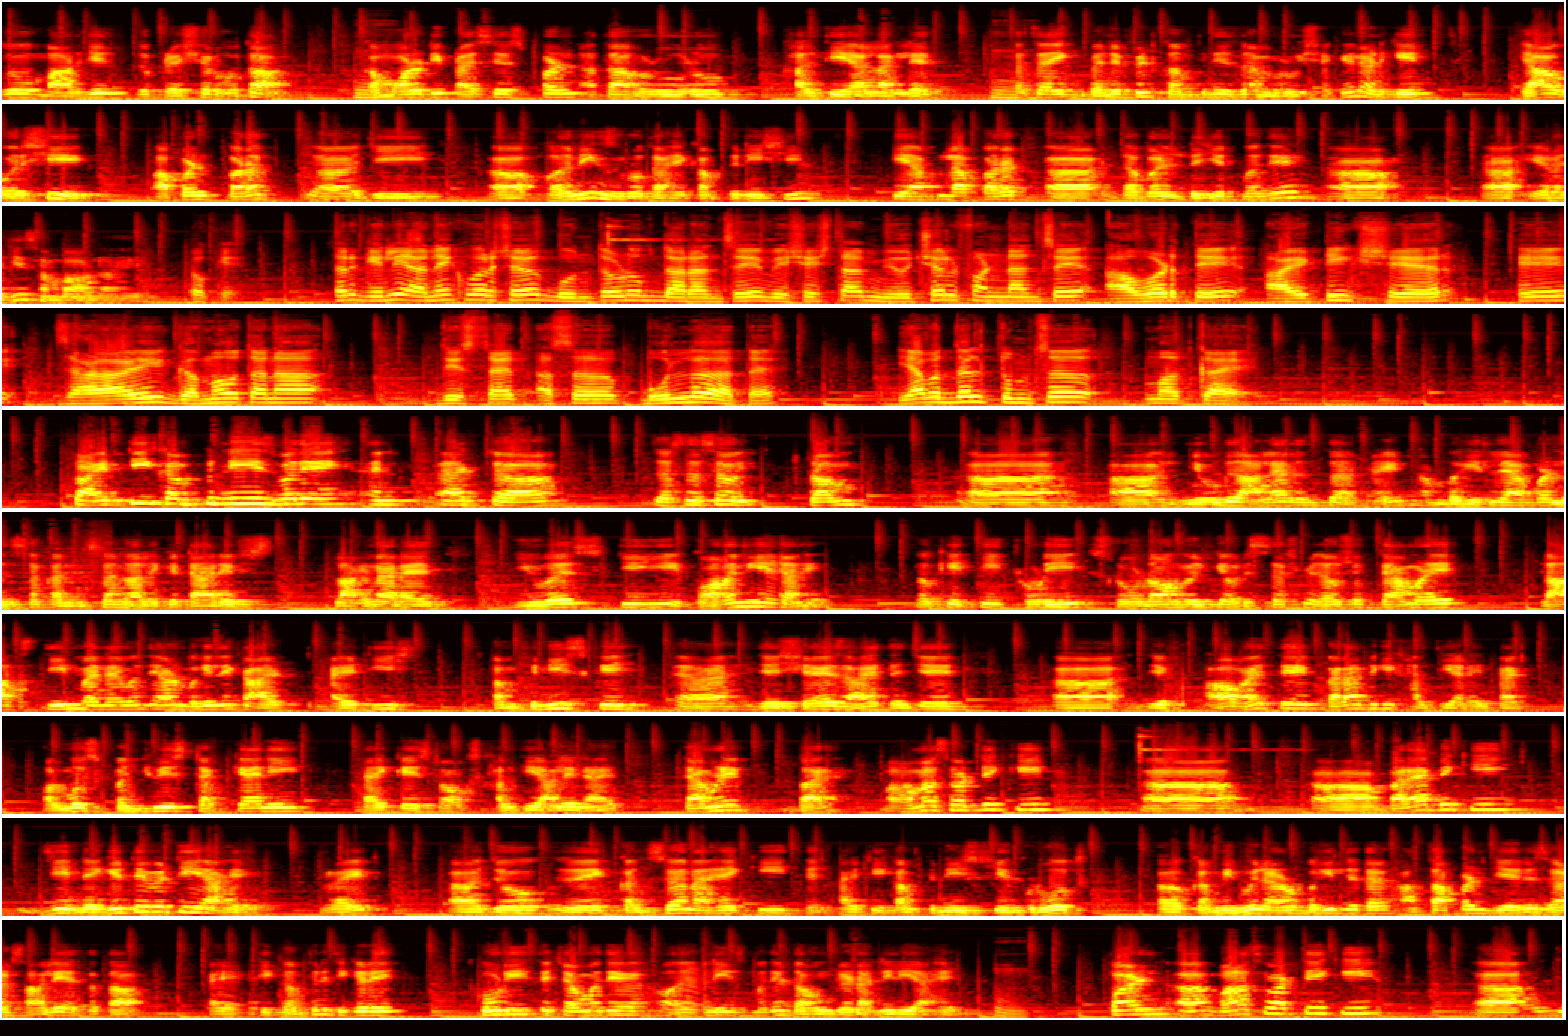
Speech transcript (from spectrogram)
जो मार्जिन जो प्रेशर होता कमॉडिटी प्राइसेस पण आता हळूहळू खालती यायला लागलेत. त्याचा एक बेनिफिट कंपनीजला मिळू शकेल. आणखी या वर्षी आपण परत जी अर्निंग ग्रोथ आहे कंपनीची ती आपला परत डबल डिजिटमध्ये अ, अ, येण्याची संभावना आहे. ओके तर गेली अनेक वर्ष गुंतवणूकदारांचे विशेषतः म्युच्युअल फंडांचे आवडते आय टी शेअर हे झळाळी गमावताना दिसत आहेत असं बोललं जात आहे याबद्दल तुमचं मत काय आहे? आय टी कंपनीजमध्ये इनफॅक्ट जसं जसं ट्रम्प निवडून आल्यानंतर राईट बघितले आपण जसं कन्सर्न झालं की टॅरिफ्स लागणार आहेत युएस जी इकॉनॉमी आहे ओके ती थोडी स्लो डाऊन होईल किंवा रिसर्च मध्ये जाऊ शकते. त्यामुळे लास्ट तीन महिन्यामध्ये आपण बघितले की आय टी कंपनीज के जे शेअर्स आहेत त्यांचे जे भाव आहेत ते बऱ्यापैकी खालती आले. इनफॅक्ट ऑलमोस्ट पंचवीस टक्क्यांनी काही काही स्टॉक्स खालती आलेले आहेत. त्यामुळे आम्हाला असं वाटते की बऱ्यापैकी जी नेगेटिव्हिटी आहे राईट जो एक कन्सर्न आहे की आय टी कंपनीजची ग्रोथ कमी होईल. आणि बघितले तर आता पण जे रिझल्ट आले आहेत आता आय टी कंपनी तिकडे थोडी त्याच्यामध्ये अर्निंगमध्ये डाऊनग्रेड आलेली आहे. पण मला असं वाटते की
